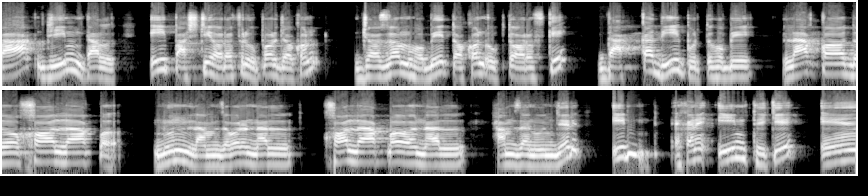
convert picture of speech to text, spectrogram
বা, জিম, দাল, এই পাঁচটি হরফের উপর যখন জজম হবে, তখন উক্ত হরফকে ধাক্কা দিয়ে পড়তে হবে লাকদ খলাক নুন, লাম জবর, নাল খলাক নাল হামজা নুনজের ইন। এখানে ইন থেকে এং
